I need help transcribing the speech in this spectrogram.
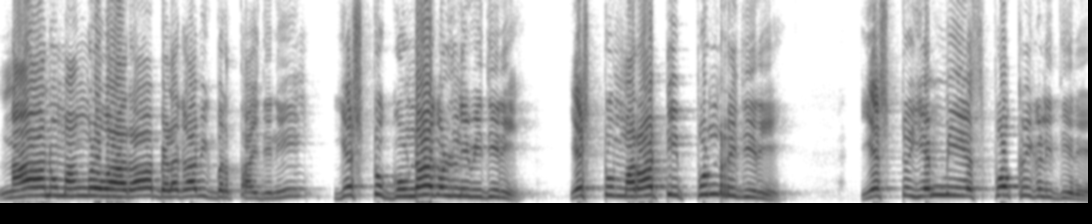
ನಾನು ಮಂಗಳವಾರ ಬೆಳಗಾವಿಗೆ ಬರ್ತಾ ಇದ್ದೀನಿ. ಎಷ್ಟು ಗುಂಡಾಗಳು ನೀವಿದ್ದೀರಿ? ಎಷ್ಟು ಮರಾಠಿ ಪುಂಡ್ರಿದ್ದೀರಿ? ಎಷ್ಟು ಎಂ ಇ ಎಸ್ ಪೋಖ್ರಿಗಳಿದ್ದೀರಿ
